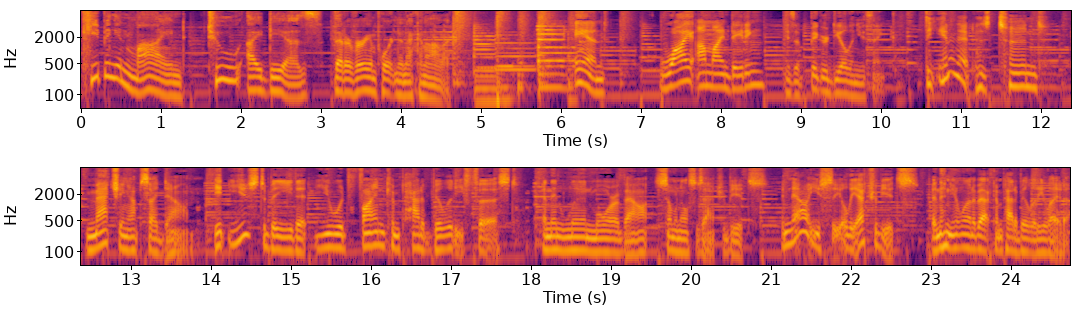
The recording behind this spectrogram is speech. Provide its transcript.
keeping in mind two ideas that are very important in economics. And why online dating is a bigger deal than you think. The internet has turned matching upside down. It used to be that you would find compatibility first and then learn more about someone else's attributes. And now you see all the attributes and then you learn about compatibility later.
